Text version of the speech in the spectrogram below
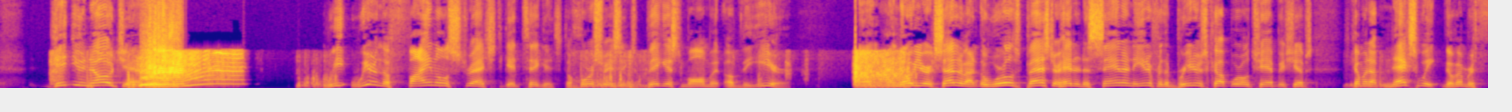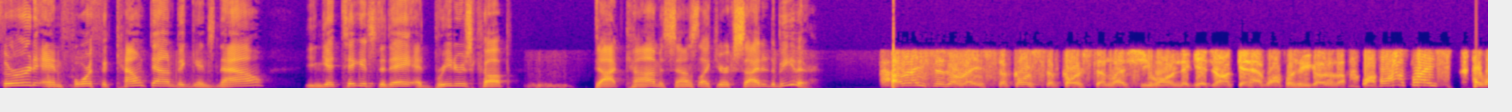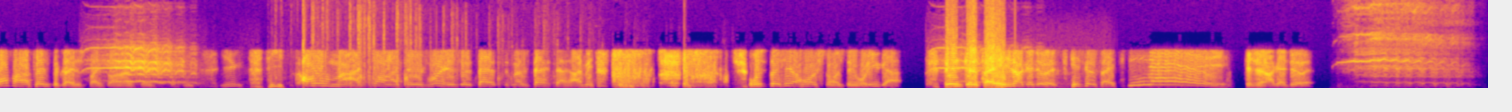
did you know, Jed? we we're in the final stretch to get tickets to horse racing's biggest moment of the year. And I know you're excited about it. The world's best are headed to Santa Anita for the Breeders' Cup World Championships coming up next week, November 3rd and 4th. The countdown begins now. You can get tickets today at breederscup.com. It sounds like you're excited to be there. A race is a race, of course, of course, unless you wanted to get drunk and have waffles, you go to the Waffle House place. Hey, Waffle House is the greatest place on earth. You, you, oh my God, dude, where is it? That's the most. That, that, I mean, let's, let's hear a horse noise, dude. What do you got? He's gonna say he's not gonna do it. He's gonna say nay because you're not gonna do it.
